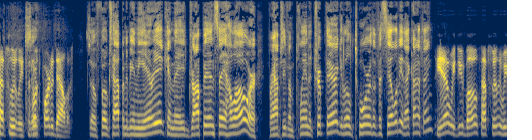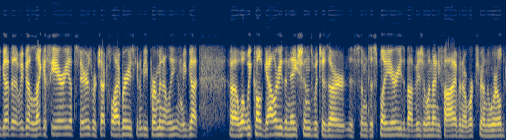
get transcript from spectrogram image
Absolutely. It's so, the north part of Dallas. So, folks happen to be in the area, can they drop in, say hello, or perhaps even plan a trip there, get a little tour of the facility, that kind of thing? Yeah, we do both. Absolutely. We've got a, we've got a legacy area upstairs where Chuck's library is going to be permanently, and we've got uh, what we call Gallery of the Nations, which is our some display areas about Vision 195 and our works around the world.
